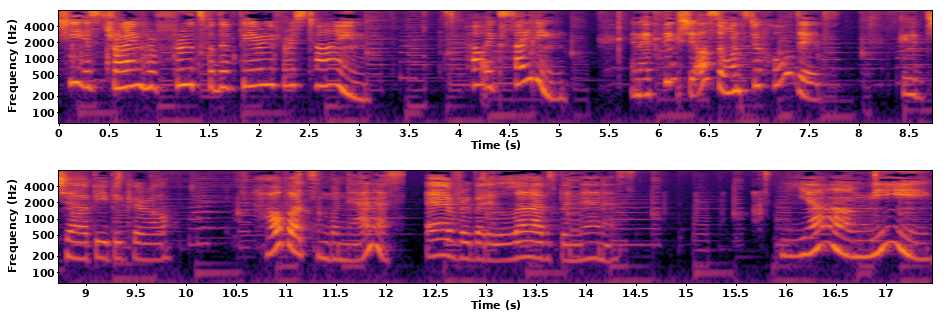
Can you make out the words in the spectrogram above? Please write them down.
She is trying her fruits for the very first time. How exciting! And I think she also wants to hold it. Good job, baby girl. How about some bananas? Everybody loves bananas. Yummy!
